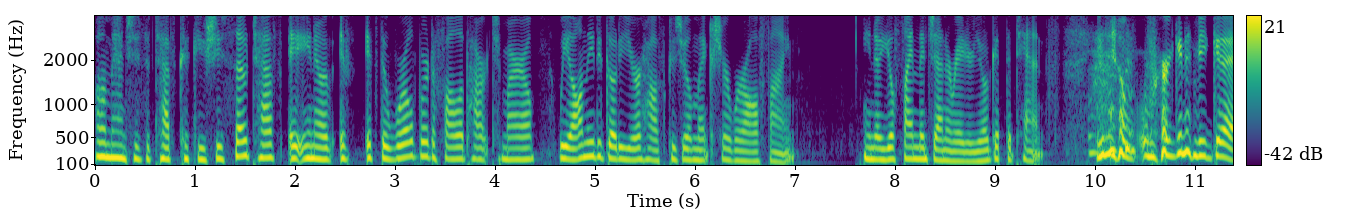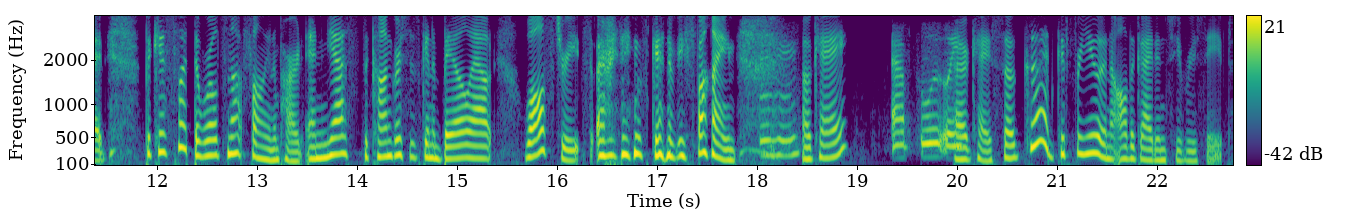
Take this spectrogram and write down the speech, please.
oh man, she's a tough cookie. She's so tough. You know, if if the world were to fall apart tomorrow, we all need to go to your house because you'll make sure we're all fine. You know, you'll find the generator, you'll get the tents. You know, we're going to be good. But guess what? The world's not falling apart. And yes, the Congress is going to bail out Wall Street, so everything's going to be fine. Mm-hmm. Okay? Absolutely. Okay, so good. Good for you and all the guidance you've received.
